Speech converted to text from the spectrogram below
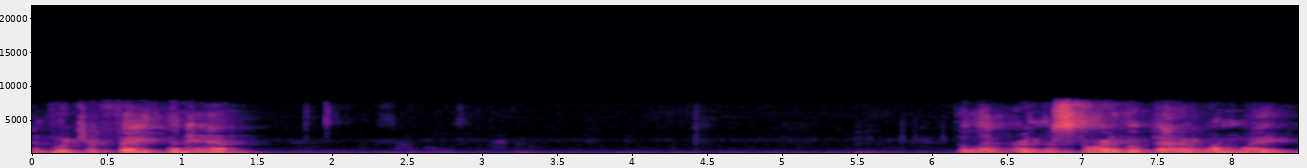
and put your faith in Him. The leper in the story looked at it one way.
